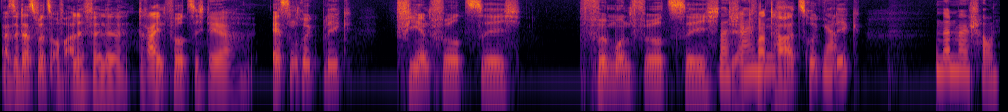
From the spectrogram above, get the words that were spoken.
Also das wird es auf alle Fälle 43 der Essen-Rückblick, 44, 45 der Quartalsrückblick. Ja. Und dann mal schauen.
